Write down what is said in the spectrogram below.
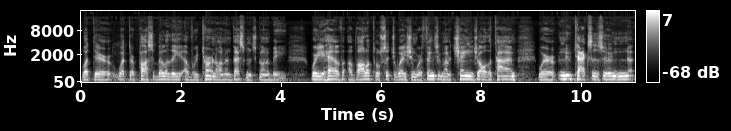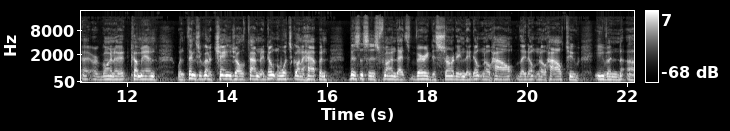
what their what their possibility of return on investment is going to be. Where you have a volatile situation where things are going to change all the time, where new taxes are, are going to come in, when things are going to change all the time, they don't know what's going to happen businesses find that's very discerning. They don't know how they don't know how to even uh,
